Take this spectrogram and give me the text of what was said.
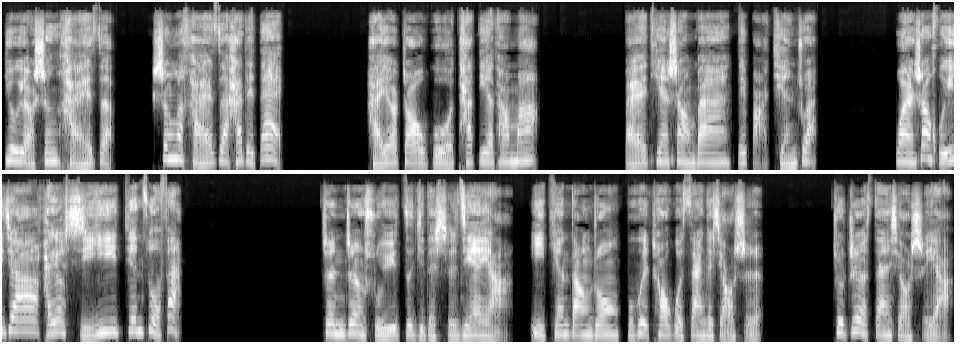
又要生孩子，生了孩子还得带，还要照顾他爹他妈，白天上班得把钱赚，晚上回家还要洗衣兼做饭。真正属于自己的时间呀。一天当中不会超过三个小时，就这三小时呀，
